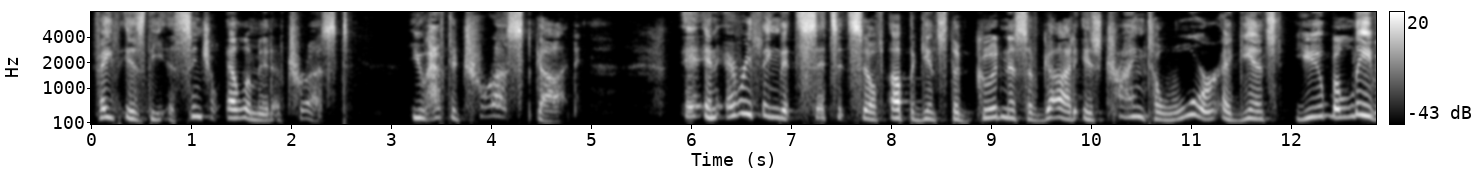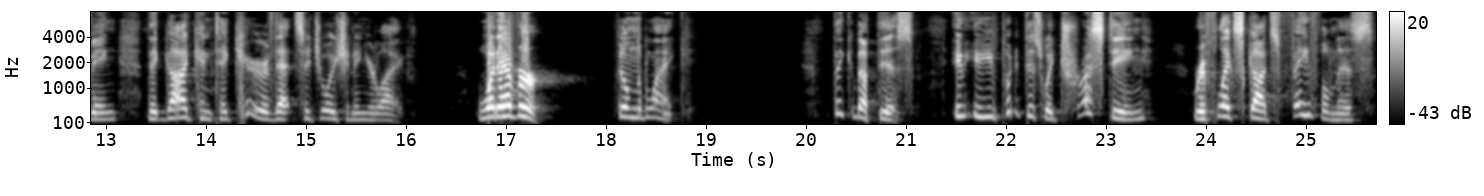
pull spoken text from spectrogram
Faith is the essential element of trust. You have to trust God. And everything that sets itself up against the goodness of God is trying to war against you believing that God can take care of that situation in your life. Whatever. Fill in the blank. Think about this. If you put it this way, trusting reflects God's faithfulness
